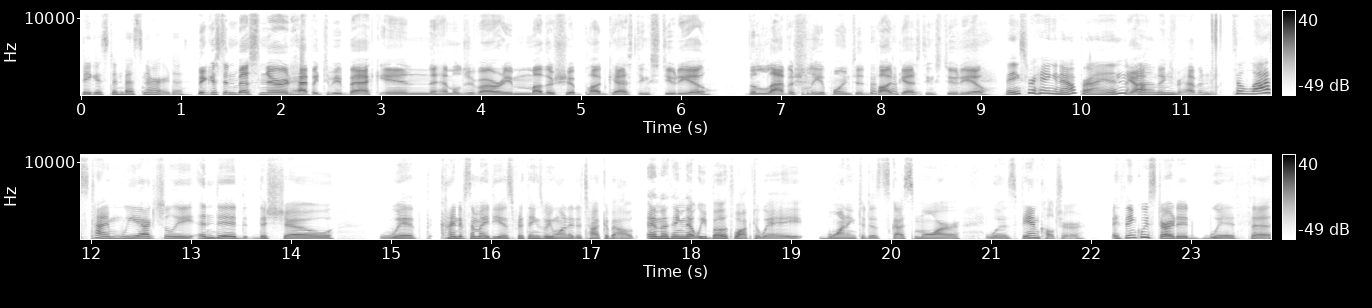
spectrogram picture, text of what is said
biggest and best nerd. Biggest and best nerd, happy to be back in the Hemal Jhaveri Mothership Podcasting Studio, the lavishly appointed podcasting studio. Thanks for hanging out, Brian. Yeah, Um, thanks for having me. So last time we actually ended the show with kind of some ideas for things we wanted to talk about. And the thing that we both walked away wanting to discuss more was fan culture. I think we started with uh,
